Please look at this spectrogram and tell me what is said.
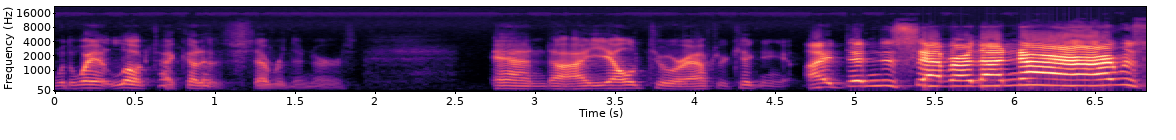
with the way it looked, I could have severed the nerves. And uh, I yelled to her after kicking it, I didn't sever the nerves.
